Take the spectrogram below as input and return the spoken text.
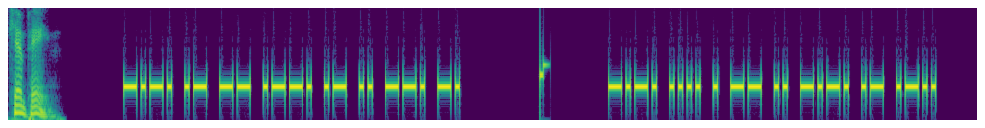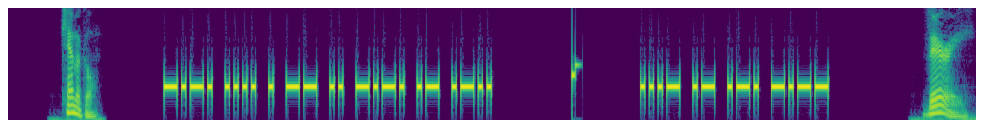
Campaign. Chemical. Very.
